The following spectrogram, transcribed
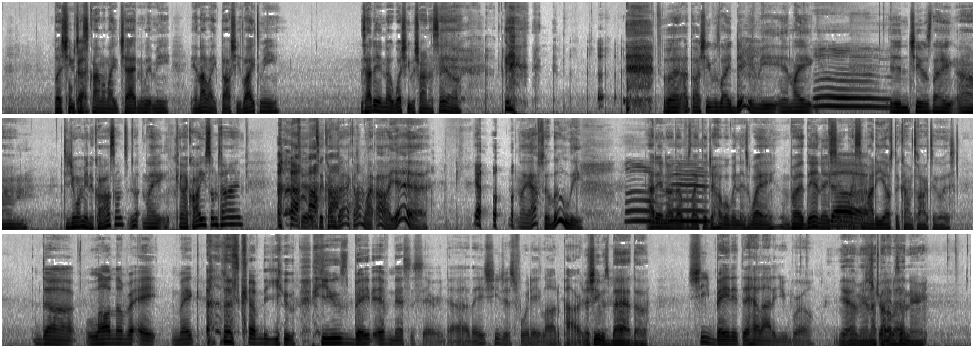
but she was just kind of like chatting with me, and I like thought she liked me. I didn't know what she was trying to sell. but I thought she was like digging me and like and she was like, um, did you want me to call some like can I call you sometime to, to come back? I'm like, oh yeah. yeah, Like absolutely. Oh, I didn't know that was like the Jehovah Witness way. But then they sent like somebody else to come talk to us. Dog, law number eight: make others come to you. Use bait if necessary. Dog, they she just forty eight law to power. Yeah, she was bad though. she baited the hell out of you, bro. Yeah, man. I thought I was up. in there.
